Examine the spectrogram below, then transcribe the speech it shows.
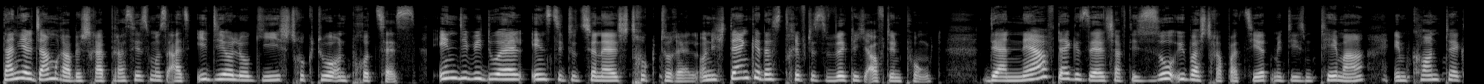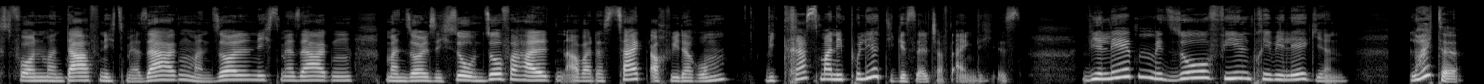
Daniel Jamra beschreibt Rassismus als Ideologie, Struktur und Prozess. Individuell, institutionell, strukturell. Und ich denke, das trifft es wirklich auf den Punkt. Der Nerv der Gesellschaft ist so überstrapaziert mit diesem Thema im Kontext von man darf nichts mehr sagen, man soll nichts mehr sagen, man soll sich so und so verhalten, aber das zeigt auch wiederum, wie krass manipuliert die Gesellschaft eigentlich ist. Wir leben mit so vielen Privilegien. Leute,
